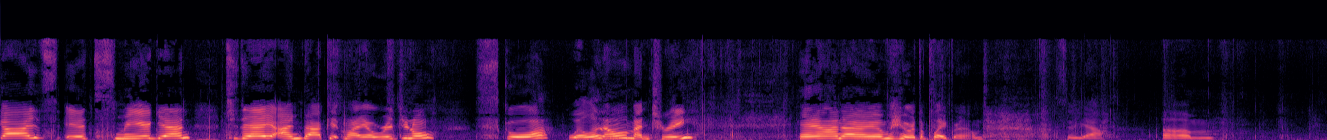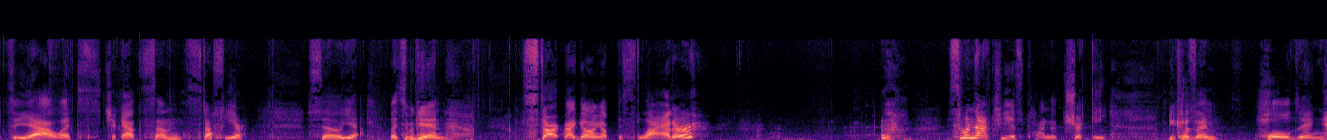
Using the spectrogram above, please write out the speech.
guys, it's me again. Today I'm back at my original school, Willett Elementary, and I am here at the playground. So yeah, um, so yeah, let's check out some stuff here. So yeah, let's begin. Start by going up this ladder. This one actually is kind of tricky because I'm holding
